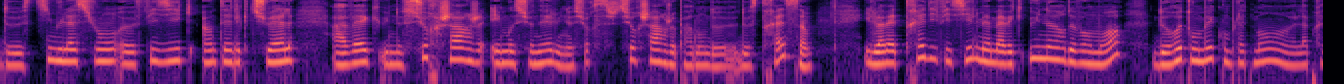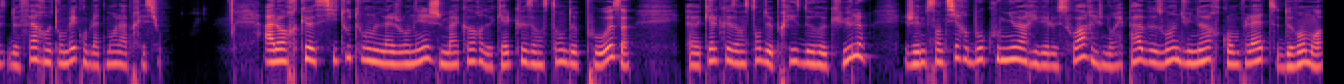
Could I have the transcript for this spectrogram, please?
de stimulation euh, physique, intellectuelle, avec une surcharge émotionnelle, une surcharge pardon de, stress, il va m'être très difficile, même avec une heure devant moi, de retomber complètement euh, de faire retomber complètement la pression. Alors que si tout au long de la journée, je m'accorde quelques instants de pause euh, quelques instants de prise de recul, je vais me sentir beaucoup mieux arriver le soir et je n'aurai pas besoin d'une heure complète devant moi,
